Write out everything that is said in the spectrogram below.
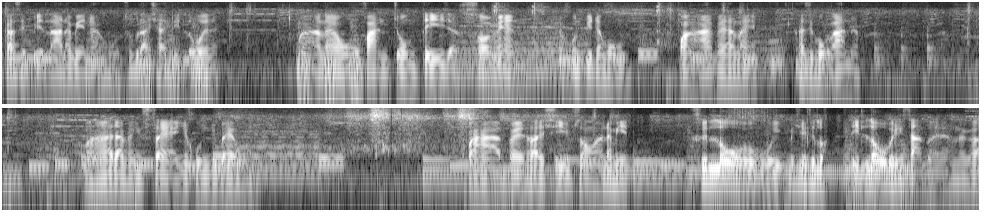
191 ล้านดาเมจนะโหสุบไดชายติดโล่เลยนะ มาแล้วหงขวานโจมตีจากซอยแมนจากคุณวิทย์นะผมป่าดไปเท่าไหร่ห้าสิบหกล้านนะมหาดาบแห่งแสงจากคุณไปครับผมป่าดไปเท่าไหร่สี่สองล้านดาเมจขึ้นโล่โอ้ยไม่ใช่ขึ้นโล่ติดโล่ไปถึงสามเลยนะ แล้วก็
